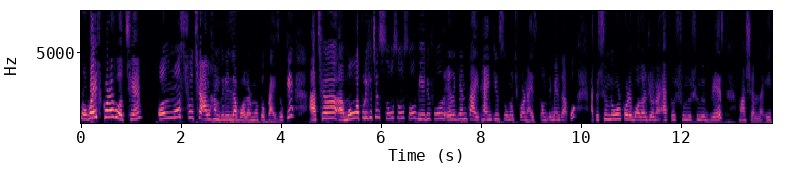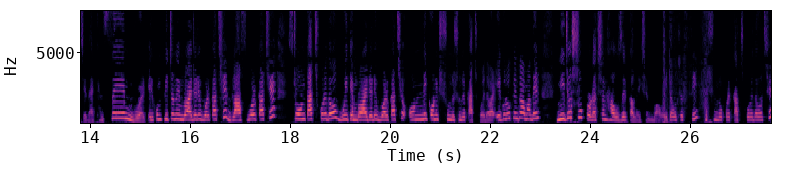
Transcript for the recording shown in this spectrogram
প্রোভাইড করা হচ্ছে অলমোস্ট হচ্ছে আলহামদুলিল্লাহ বলার মতো প্রাইস ওকে আচ্ছা মৌ আপু লিখেছেন so so so beautiful elegant তাই। Thank you so much for nice compliment আপু। এত সুন্দর করে বলার জন্য এত সুন্দর সুন্দর ড্রেস মাশাল্লাহ এই যে দেখেন সেম ওয়ার্ক এরকম পিছনে এমব্রয়ডারি ওয়ার্ক আছে গ্লাস ওয়ার্ক আছে স্টোন কাজ করে দেওয়া উইথ এমব্রয়ডারি ওয়ার্ক আছে, অনেক অনেক সুন্দর সুন্দর কাজ করে দেওয়া। এগুলো কিন্তু আমাদের নিজস্ব প্রোডাকশন হাউসের কালেকশন বাও এটা হচ্ছে সি খুব সুন্দর করে কাজ করে দেওয়া আছে।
